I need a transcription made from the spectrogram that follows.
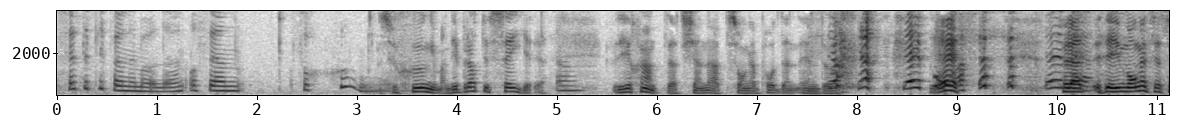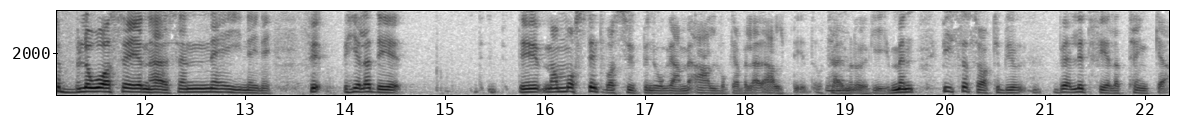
sätter pipan i munnen och sen så sjunger Så sjunger man. Det är bra att du säger det. Ja. Det är skönt att känna att Sångarpodden ändå... Jag är på! Yes! För att det är många som säger så blåser i den här, sen nej, nej, nej. För hela det, det man måste inte vara supernoggrann med all vokabulär alltid och terminologi. Men vissa saker blir väldigt fel att tänka.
